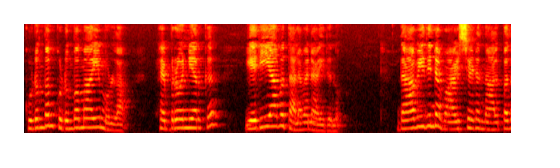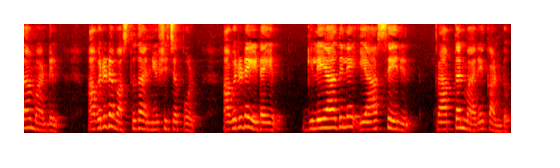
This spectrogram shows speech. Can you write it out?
കുടുംബം കുടുംബമായുമുള്ള ഹെബ്രോനിയർക്ക് എരിയാവ് തലവനായിരുന്നു. ദാവീദിന്റെ വാഴ്ചയുടെ നാൽപ്പതാം ആണ്ടിൽ അവരുടെ വസ്തുത അന്വേഷിച്ചപ്പോൾ അവരുടെ ഇടയിൽ ഗിലയാദിലെ യാസേരിൽ പ്രാപ്തന്മാരെ കണ്ടു.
